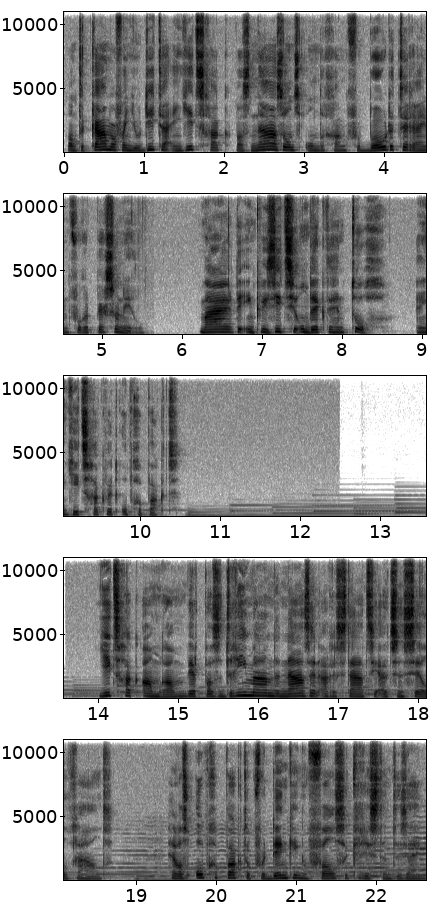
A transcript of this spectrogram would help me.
want de kamer van Judita en Jitschak was na zonsondergang verboden terrein voor het personeel. Maar de inquisitie ontdekte hen toch en Jitschak werd opgepakt. Jitschak Amram werd pas drie maanden na zijn arrestatie uit zijn cel gehaald. Hij was opgepakt op verdenking een valse christen te zijn.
